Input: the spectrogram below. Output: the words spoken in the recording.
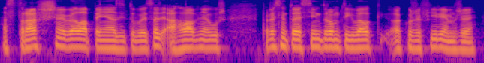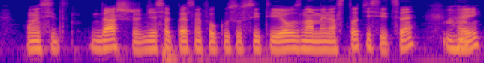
a strašne veľa peňazí to bude stať a hlavne už, presne to je syndrom tých veľkých akože firiem, že oni si dáš 10% fokusu CTO znamená 100 tisíce, uh-huh. hej,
